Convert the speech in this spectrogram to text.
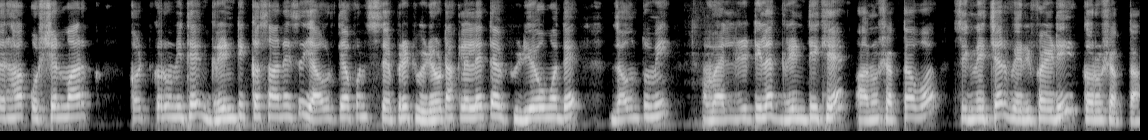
तर हा क्वेश्चन मार्क कट करून इथे ग्रीन टिक कसं आणायचं यावरती आपण सेपरेट व्हिडिओ टाकलेले आहे त्या व्हिडिओमध्ये जाऊन तुम्ही व्हॅलिडिटीला ग्रीन टिक हे आणू शकता व सिग्नेचर व्हेरीफाईड ही करू शकता.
